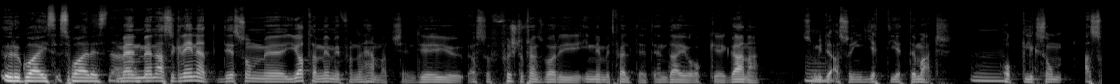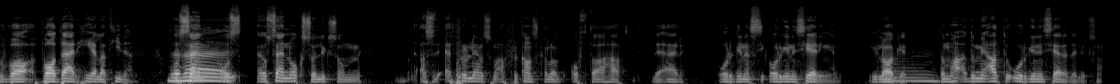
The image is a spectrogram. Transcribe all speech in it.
Uruguays Suarez. Där. Men, men alltså grejen är att det som eh, jag tar med mig från den här matchen, det är ju, alltså först och främst var det ju inne mittfältet, Ndayo och eh, Ghana, som Mm. gjorde alltså en jätte, jättematch. Mm. Och liksom, alltså var, var där hela tiden. Den Och sen, här- och, och sen också liksom, alltså ett problem som afrikanska lag ofta har haft, det är organis organiseringen i laget. Mm. De, har, de är alltid organiserade liksom.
